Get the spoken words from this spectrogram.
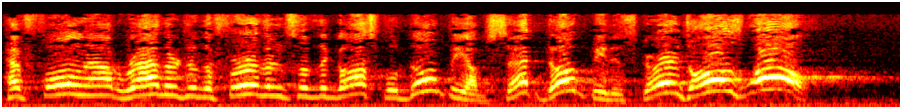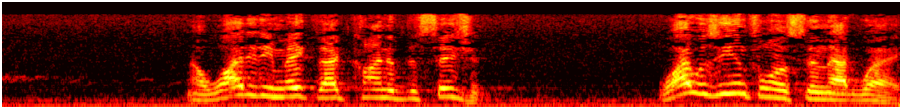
have fallen out rather to the furtherance of the gospel. Don't be upset. Don't be discouraged. All's well. Now, why did he make that kind of decision? Why was he influenced in that way?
